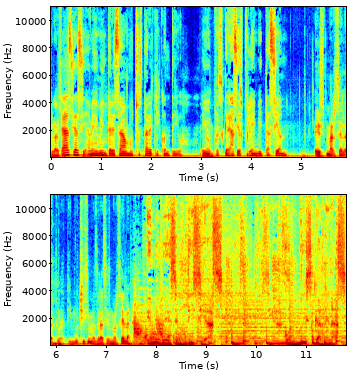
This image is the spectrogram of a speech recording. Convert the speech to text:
Gracias. Gracias y a mí me interesaba mucho estar aquí contigo. Y pues gracias por la invitación. Es Marcela Turati. Muchísimas gracias, Marcela. MBS Noticias con Luis Cárdenas.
